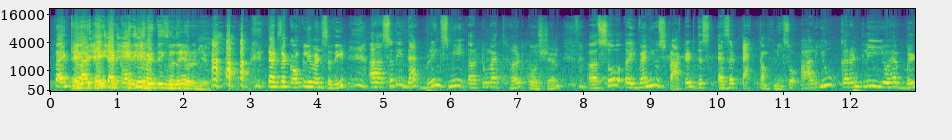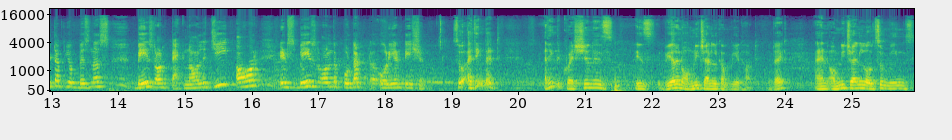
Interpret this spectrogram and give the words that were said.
Thank you, I take that compliment, anything will look good on you. That's a compliment, Sudhir. Uh, Sudhir, that brings me uh, to my third question. Uh, so, uh, when you started this as a tech company, so are you currently you have built up your business based on technology or it's based on the product uh, orientation? So I think that I think the question is is we are an omni-channel company at heart, right? And omni-channel also means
